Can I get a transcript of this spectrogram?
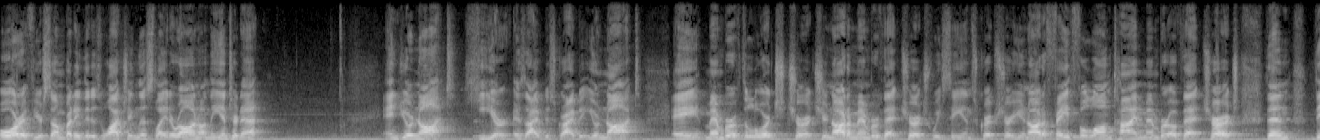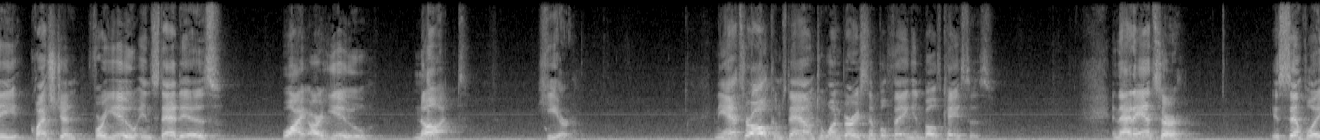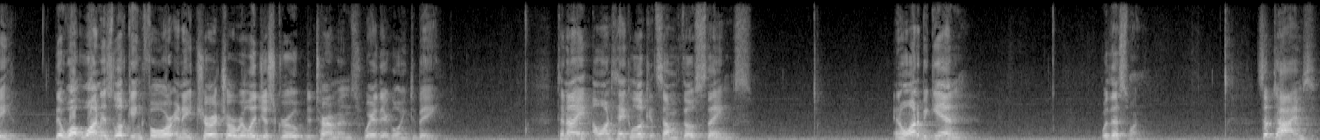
Or if you're somebody that is watching this later on on the internet and you're not here as I've described it, you're not a member of the Lord's church. You're not a member of that church we see in Scripture. You're not a faithful, long time member of that church. Then the question for you instead is why are you not here? And the answer all comes down to one very simple thing in both cases. And that answer is simply that what one is looking for in a church or religious group determines where they're going to be. Tonight, I want to take a look at some of those things. And I want to begin with this one. Sometimes,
